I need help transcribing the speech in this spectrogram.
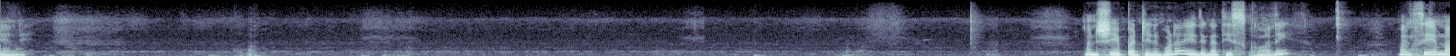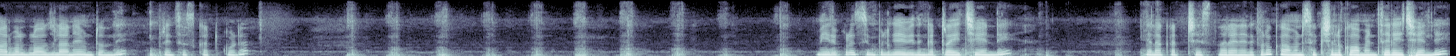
చేయండి. మన షేప్ పట్టిని కూడా ఇదిగా తీసుకోవాలి. మనకు సేమ్ నార్మల్ బ్లౌజ్ లానే ఉంటుంది. ప్రిన్సెస్ కట్ కూడా. మీరు కూడా సింపుల్గా ఈ విధంగా ట్రై చేయండి. ఎలా కట్ చేస్తున్నారు అనేది కూడా కామెంట్ సెక్షన్లో కామెంట్ తెలియచేయండి.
